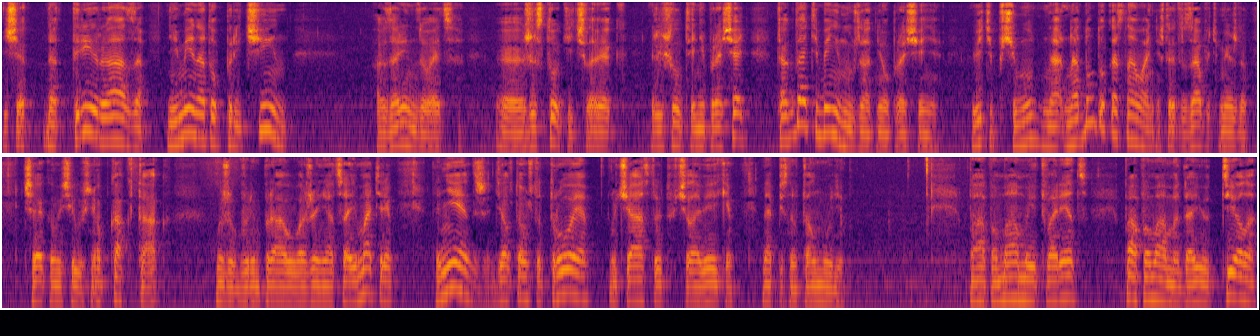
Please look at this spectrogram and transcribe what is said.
и человек на три раза, не имея на то причин, Ахзарин называется, э, жестокий человек решил тебя не прощать, тогда тебе не нужно от него прощения. Видите, почему? На, на одном только основании, что это заповедь между человеком и Всевышним. А как так? Мы же говорим про уважение отца и матери. Да нет же, дело в том, что трое участвуют в человеке, написано в Талмуде. Папа, мама и Творец. Папа, мама дают тело.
